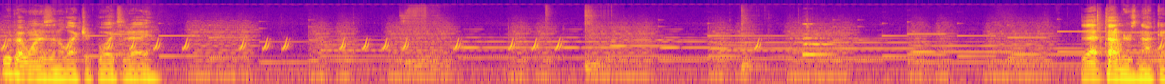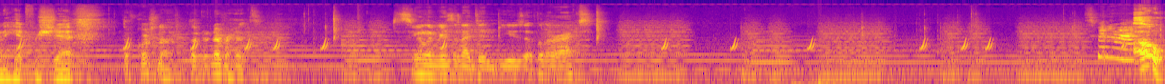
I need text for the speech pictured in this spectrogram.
Who do I want as an electric boy today? That thunder's not gonna hit for shit. Of course not. Thunder never hits. It's the only reason I didn't use it with Rex. Oh,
